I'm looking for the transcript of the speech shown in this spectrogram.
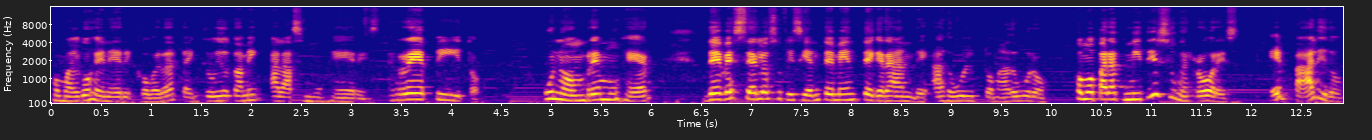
como algo genérico, ¿verdad? Está incluido también a las mujeres. Repito, un hombre, mujer, debe ser lo suficientemente grande, adulto, maduro, como para admitir sus errores. Es válido,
